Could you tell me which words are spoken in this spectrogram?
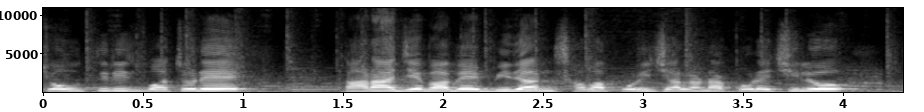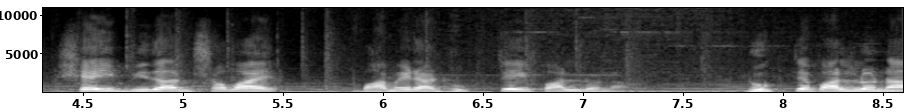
চৌত্রিশ বছরে তারা যেভাবে বিধানসভা পরিচালনা করেছিল, সেই বিধানসভায় বামেরা ঢুকতেই পারল না। ঢুকতে পারল না,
